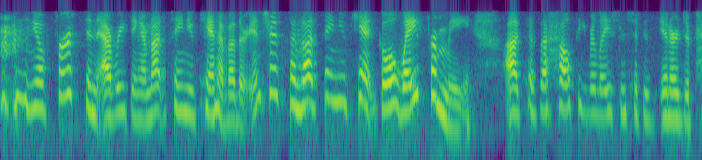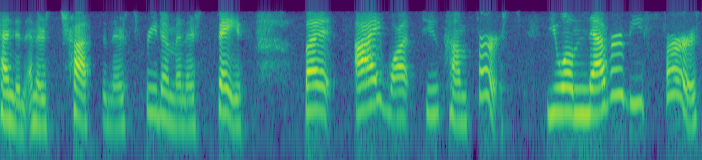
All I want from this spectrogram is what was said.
you know first in everything. I'm not saying you can't have other interests. I'm not saying you can't go away from me, because a healthy relationship is interdependent, and there's trust, and there's freedom, and there's space. But I want to come first. You will never be first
